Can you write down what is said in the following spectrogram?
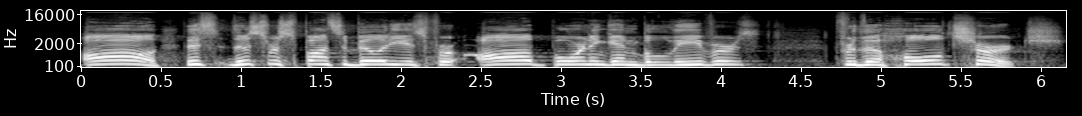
all, this, this responsibility is for all born again believers, for the whole church.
